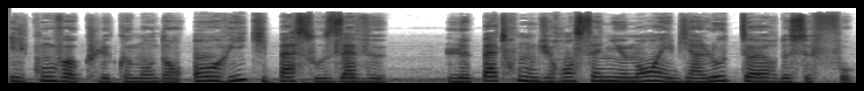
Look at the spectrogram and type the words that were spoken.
Il convoque le commandant Henri qui passe aux aveux le patron du renseignement est bien l'auteur de ce faux.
